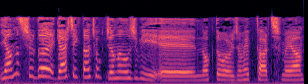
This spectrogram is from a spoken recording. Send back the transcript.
Yalnız şurada gerçekten çok can alıcı bir e, nokta var hocam. Hep tartışmaya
